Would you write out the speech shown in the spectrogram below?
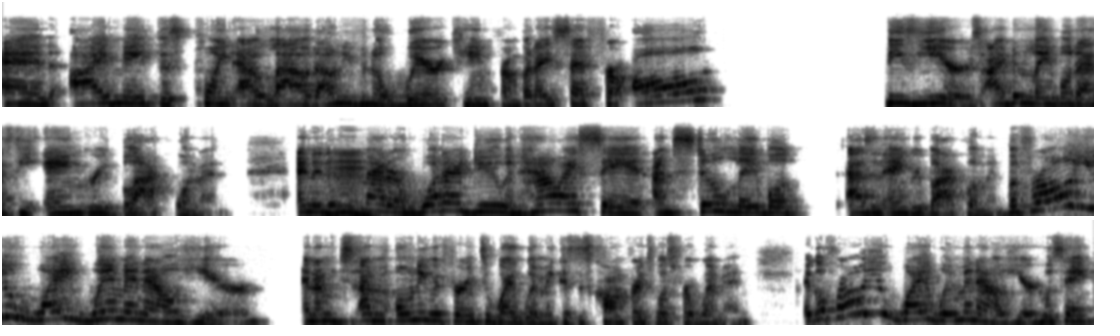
And I made this point out loud. I don't even know where it came from, but I said, for all these years, I've been labeled as the angry Black woman. And it doesn't mm. matter what I do and how I say it, I'm still labeled as an angry black woman. But for all you white women out here, and I'm I'm only referring to white women because this conference was for women. I go for all you white women out here who say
